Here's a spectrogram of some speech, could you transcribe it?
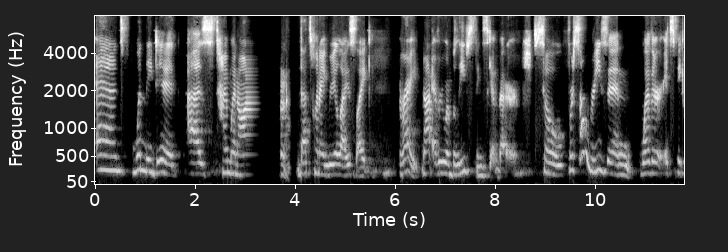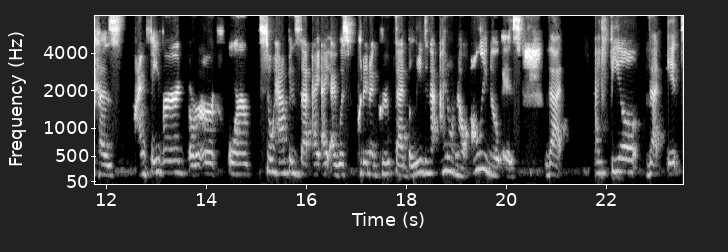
And when they did, as time went on, that's when I realized like, right, not everyone believes things get better. So for some reason, whether it's because I'm favored or, or, or so happens that I, I, I was put in a group that believed in that, I don't know. All I know is that I feel that it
